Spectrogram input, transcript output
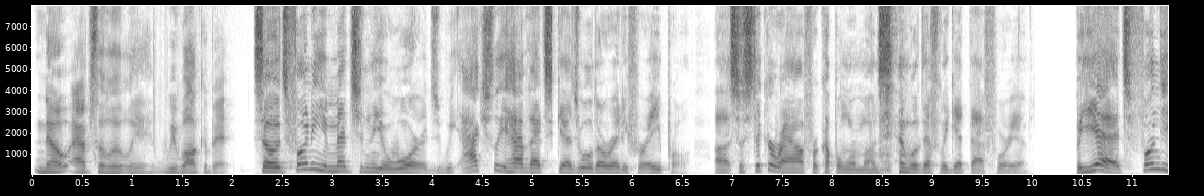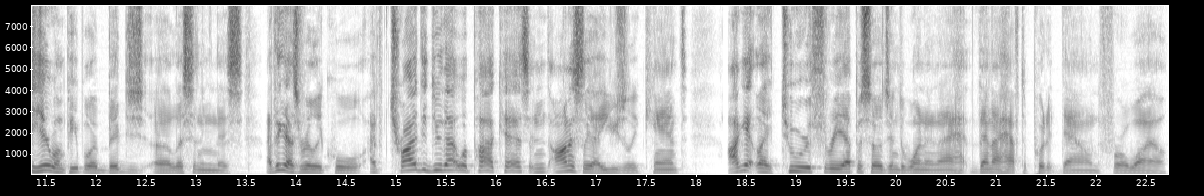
No, absolutely. We welcome it. So it's funny you mentioned the awards. We actually have that scheduled already for April. Uh, so stick around for a couple more months and we'll definitely get that for you. But yeah, it's fun to hear when people are binge uh, listening this. I think that's really cool. I've tried to do that with podcasts, and honestly, I usually can't. I get like two or three episodes into one, and I then I have to put it down for a while.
